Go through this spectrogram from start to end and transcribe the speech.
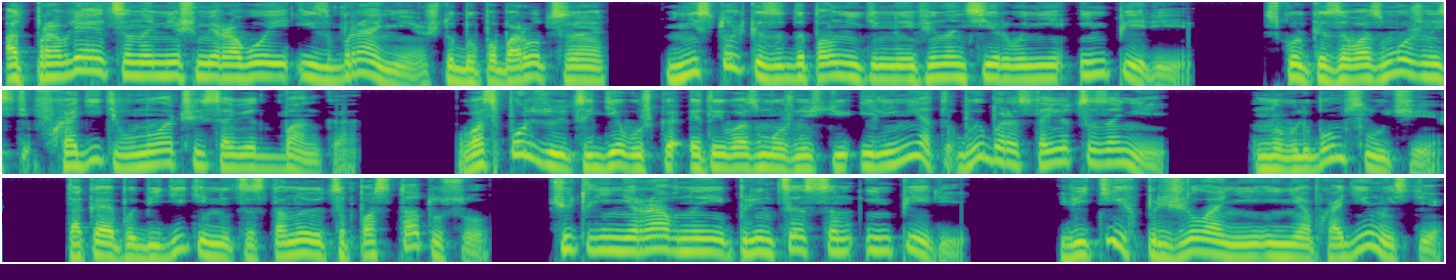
отправляется на межмировое избрание, чтобы побороться не столько за дополнительное финансирование империи, сколько за возможность входить в младший совет банка. Воспользуется девушка этой возможностью или нет, выбор остается за ней. Но в любом случае, такая победительница становится по статусу чуть ли не равной принцессам империи. Ведь их при желании и необходимости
